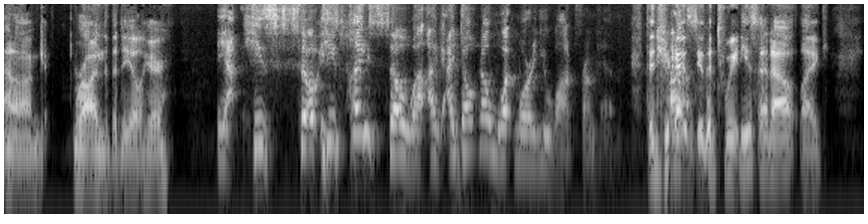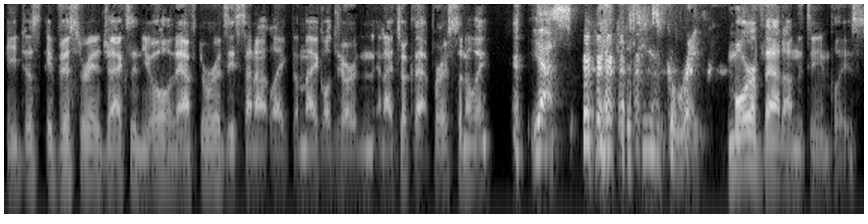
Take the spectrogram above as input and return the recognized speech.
I don't know. Raw into the deal here. Yeah, he's so he's playing so well. Like I don't know what more you want from him. Did you guys Um, see the tweet he sent out? Like he just eviscerated Jackson Yueill, and afterwards he sent out like the Michael Jordan, and I took that personally. Yes, he's great. More of that on the team, please.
